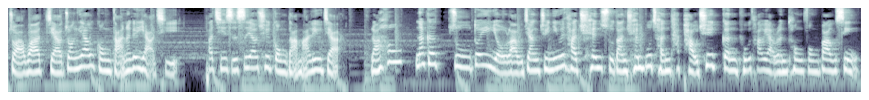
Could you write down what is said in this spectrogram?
爪哇假装要攻打那个雅琪，他其实是要去攻打马六甲。然后那个猪队友老将军，因为他劝苏丹劝不成，他跑去跟葡萄牙人通风报信。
